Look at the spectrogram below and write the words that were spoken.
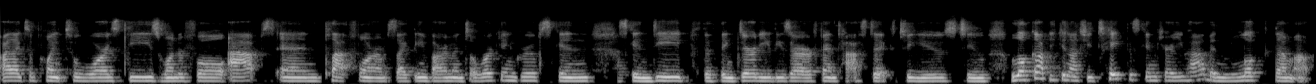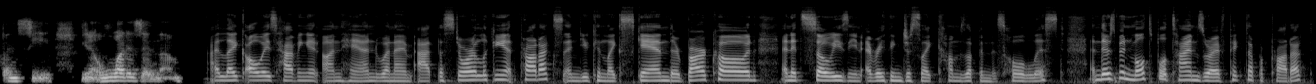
I like to point towards these wonderful apps and platforms like the Environmental Working Group, Skin, Skin Deep, the Think Dirty. These are fantastic to use to look up. You can actually take the skincare you have and look them up and see, you know, what is in them. I like always having it on hand when I'm at the store looking at products and you can like scan their barcode and it's so easy and everything just like comes up in this whole list. And there's been multiple times where I've picked up a product,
